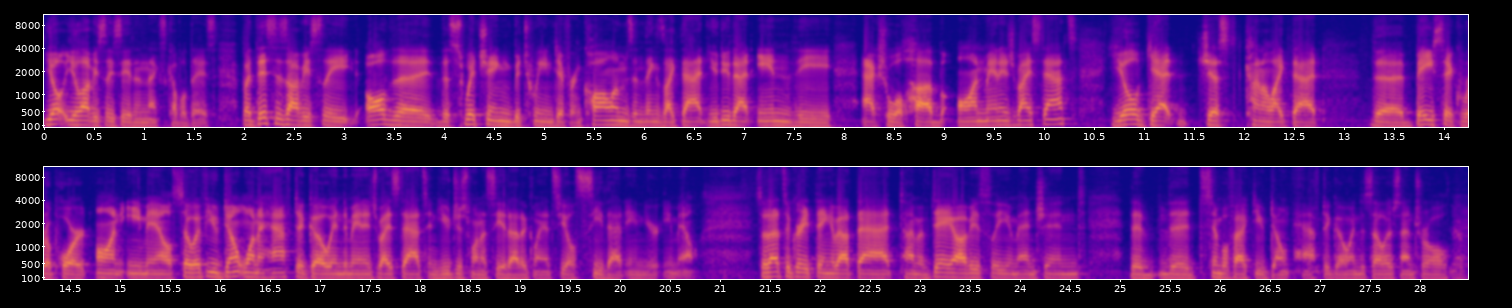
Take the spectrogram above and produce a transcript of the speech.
You'll, you'll obviously see it in the next couple days. But this is obviously all the, the switching between different columns and things like that. You do that in the actual hub on Managed by Stats. You'll get just kind of like that the basic report on email. So if you don't want to have to go into Managed by Stats and you just want to see it at a glance, you'll see that in your email. So that's a great thing about that. Time of day, obviously, you mentioned the, the simple fact you don't have to go into Seller Central. Yep.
